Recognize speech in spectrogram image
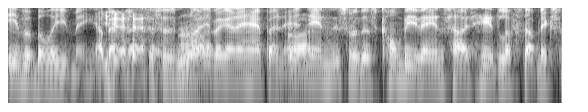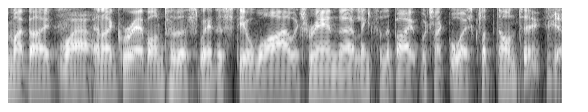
ever believe me about this. This is not Right. ever going to happen. Right. And then sort of this combi van size head lifts up next to my boat. Wow. And I grab onto this. We had a steel wire which ran the length of the boat, which I always clipped onto. Yeah.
